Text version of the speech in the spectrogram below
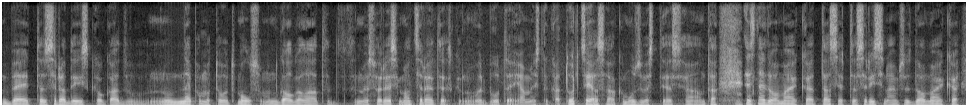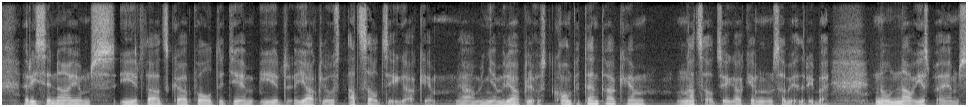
bet tas radīs kaut kādu nu, nepamatotu mulsumu un gal galā tad, tad mēs varēsim atcerēties, ka nu, varbūt jā, mēs tā kā Turcijā sākam uzvesties. Jā, es nedomāju, ka tas ir tas risinājums. Es domāju, ka risinājums ir tāds, ka politiķiem ir jākļūst atsaucīgākiem. Jā, viņiem ir jākļūst kompetentākiem, un atsaucīgākiem sabiedrībai. Nu, nav iespējams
